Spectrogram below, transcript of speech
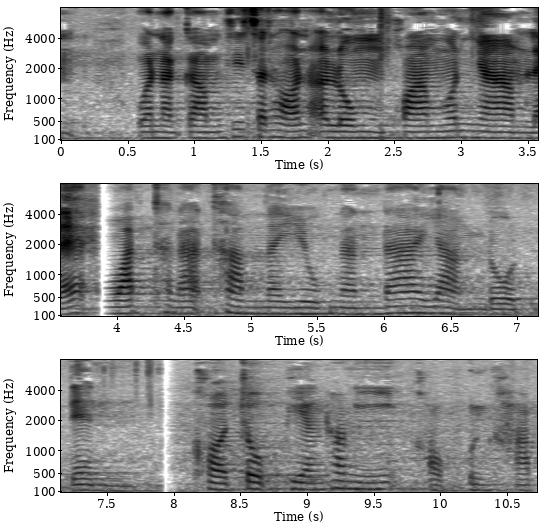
วรรณกรรมที่สะท้อนอารมณ์ ความงดงามและวัฒนธรรมในยุคนั้นได้อย่างโดดเด่น ขอจบเพียงเท่านี้ขอบคุณครับ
